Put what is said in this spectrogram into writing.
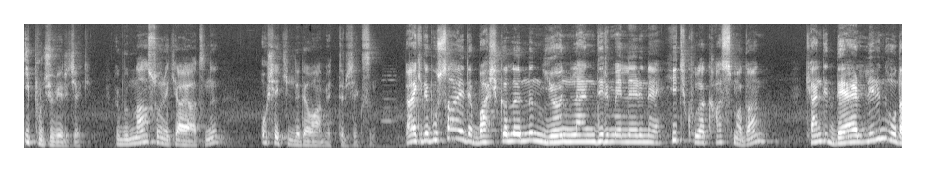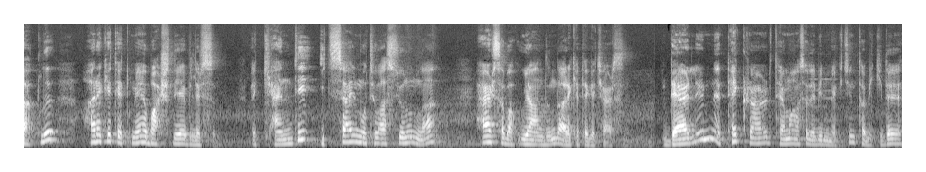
ipucu verecek. Ve bundan sonraki hayatını o şekilde devam ettireceksin. Belki de bu sayede başkalarının yönlendirmelerine hiç kulak asmadan kendi değerlerin odaklı hareket etmeye başlayabilirsin. Ve kendi içsel motivasyonunla her sabah uyandığında harekete geçersin. Değerlerinle tekrar temas edebilmek için tabii ki de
